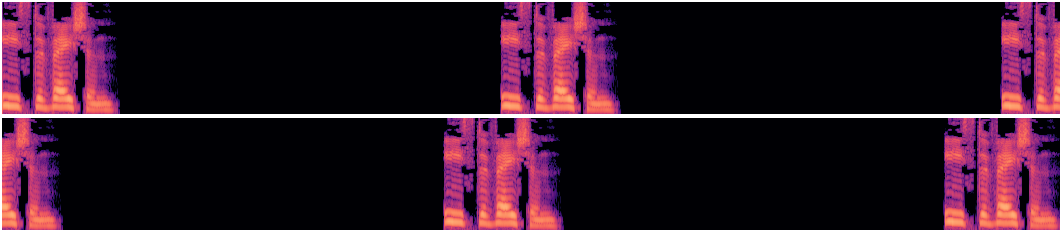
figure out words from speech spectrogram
Eastivation Eastivation Eastivation Eastivation Eastivation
